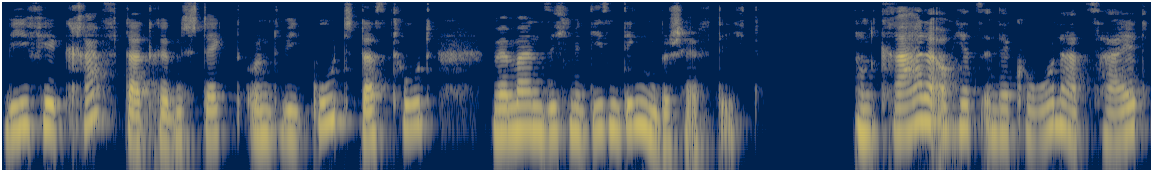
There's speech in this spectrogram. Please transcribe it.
wie viel Kraft da drin steckt und wie gut das tut, wenn man sich mit diesen Dingen beschäftigt. Und gerade auch jetzt in der Corona-Zeit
